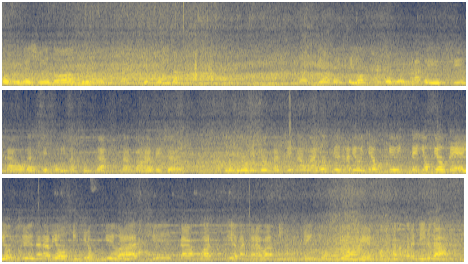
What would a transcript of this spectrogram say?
コーナル回収へと車を向かって取ります。さあ、杉山選手で45秒7という中間を出しておりますが、さあ、川原選手は記録どうでしょうか、中間は47秒169、1.4秒遅れ、47秒169は、中間は月山からは1.4秒遅れ、少し離されているが、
